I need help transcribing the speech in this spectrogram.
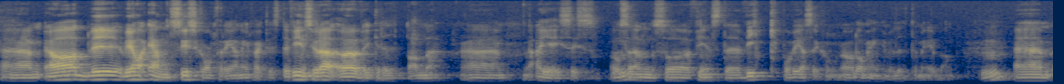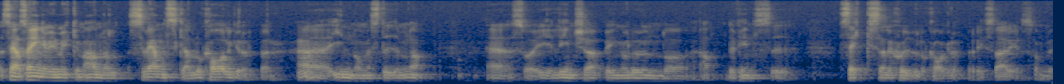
Ehm, ja, vi, vi har en syskonförening faktiskt. Det finns ju det här övergripande, uh, IASIS. Och sen så finns det VIK på V-sektionen och de hänger vi lite med ibland. Ehm, sen så hänger vi mycket med andra svenska lokalgrupper eh, inom Esteem då. Eh, så i Linköping och Lund och ja, det finns i sex eller sju lokalgrupper i Sverige som vi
